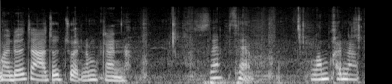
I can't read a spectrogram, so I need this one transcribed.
มาเด้อจ้าจุดจวดน้ำกัน แซ่บแซ่บล้ำขนาด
